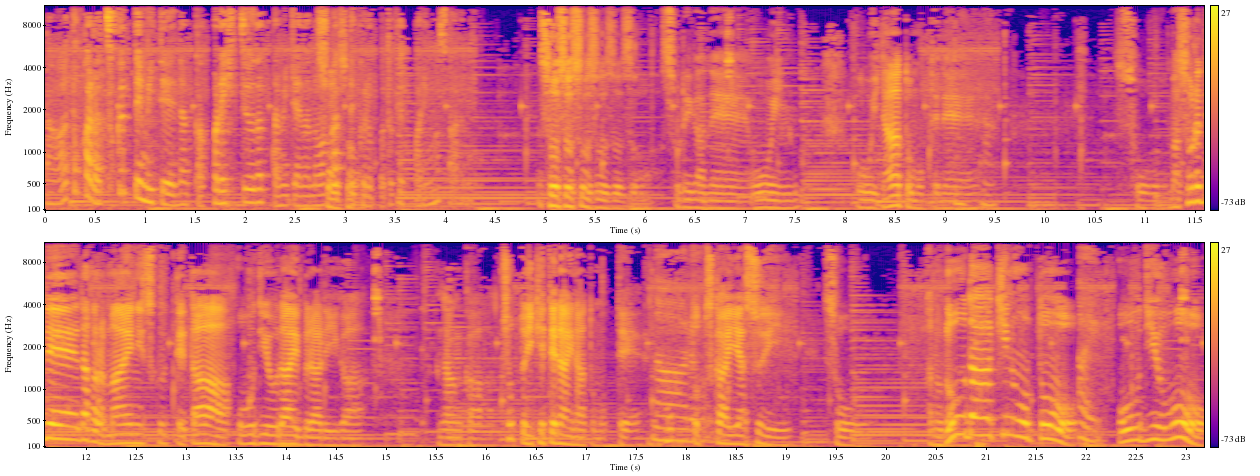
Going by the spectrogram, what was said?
あ後から作ってみて、なんかこれ必要だったみたいなの分かってくること結構ありますからね。そうそうそうそうそうそう。それがね、多い、多いなと思ってね。そう。まあ、それで、だから前に作ってたオーディオライブラリーが、なんか、ちょっといけてないなと思って、もっと使いやすい、そう。あの、ローダー機能とはい。オーディオを、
